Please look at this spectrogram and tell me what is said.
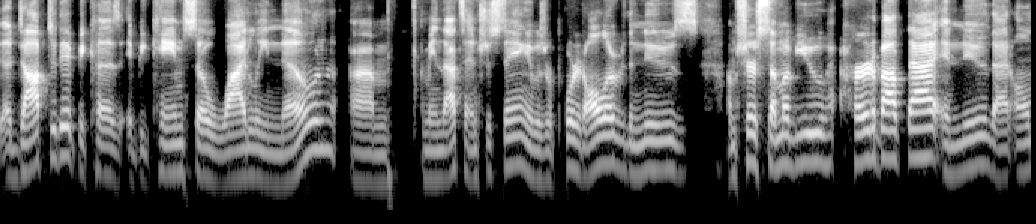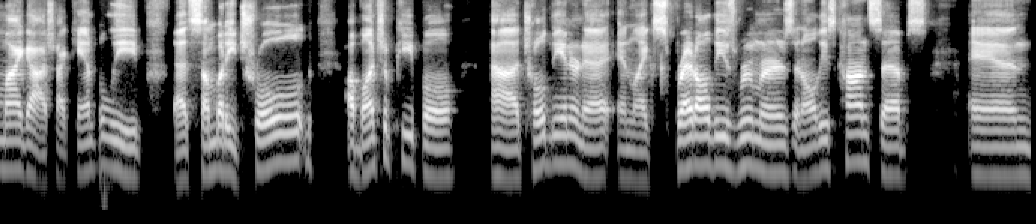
adopted it because it became so widely known. Um, I mean, that's interesting. It was reported all over the news. I'm sure some of you heard about that and knew that, oh my gosh, I can't believe that somebody trolled a bunch of people uh, trolled the internet and like spread all these rumors and all these concepts. And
